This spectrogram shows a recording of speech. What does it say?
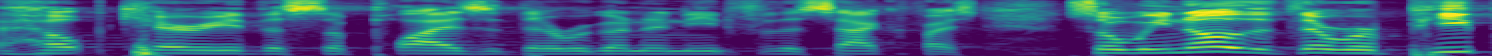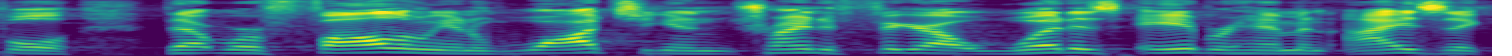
help carry the supplies that they were going to need for the sacrifice. So we know that there were people that were following and watching and trying to figure out what is Abraham and Isaac.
